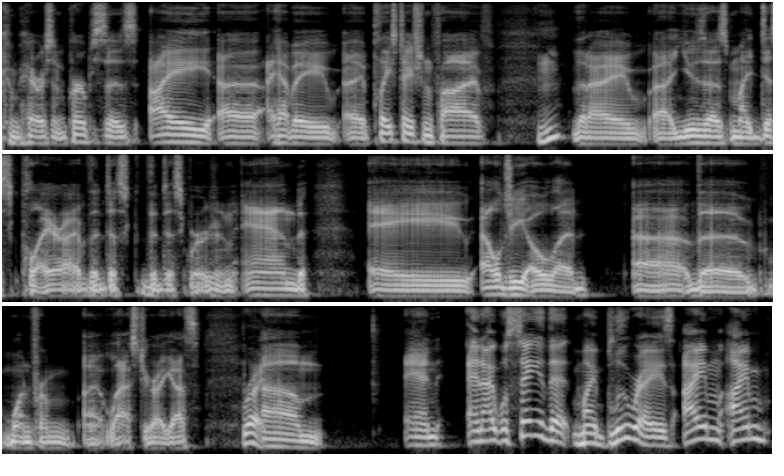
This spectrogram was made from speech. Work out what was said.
comparison purposes, I uh, I have a, a PlayStation Five hmm? that I uh, use as my disc player. I have the disc the disc version and a LG OLED, uh, the one from uh, last year, I guess. Right. Um, and and I will say that my Blu-rays, I'm I'm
